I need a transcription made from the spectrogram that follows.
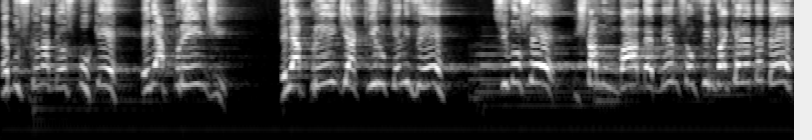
é buscando a Deus, porque ele aprende, ele aprende aquilo que ele vê. Se você está num bar bebendo, seu filho vai querer beber.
